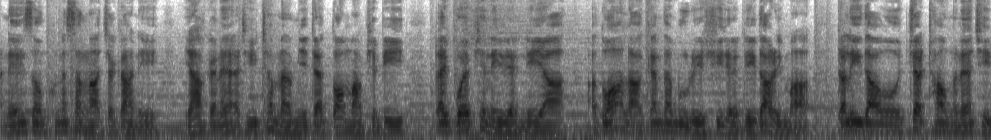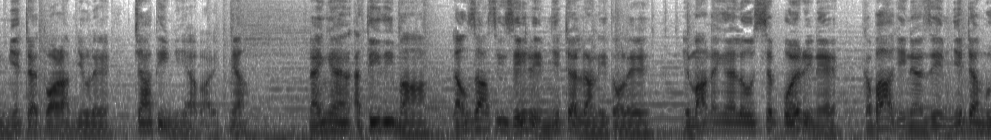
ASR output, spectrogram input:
အနည်းဆုံး85ကျပ်ကနေရာကနန်းအထိထပ်မံမြင့်တက်သွားမှာဖြစ်ပြီးတိုက်ပွဲဖြစ်နေတဲ့နေရာအသွာအလာကန့်သတ်မှုတွေရှိတဲ့ဒေသတွေမှာတလီတာကိုကြက်ထောင်ကနန်းချီမြင့်တက်သွားတာမျိုးလဲကြားသိနေရပါတယ်ခင်ဗျာ။နိုင်ငံအသီးသီးမှာလောင်စာစီဈေးတွေမြင့်တက်လာနေတော့လဲမြန်မာနိုင်ငံလိုစစ်ပွဲတွေနဲ့ကမ္ဘာရေနံဈေးမြင့်တက်မှု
